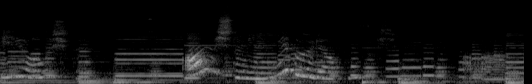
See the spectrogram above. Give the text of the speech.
Geliyor al işte. Almıştım ya. Niye böyle yaptınız ki şimdi? Aa.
